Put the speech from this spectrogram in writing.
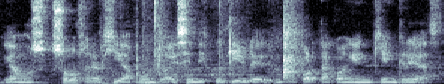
digamos, somos energía, punto, es indiscutible, no importa con, en quién creas.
